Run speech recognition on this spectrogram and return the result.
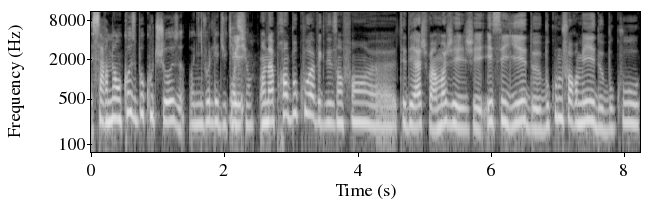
Ça remet en cause beaucoup de choses au niveau de l'éducation. on apprend beaucoup avec des enfants euh, TDAH. Enfin, moi, j'ai essayé de beaucoup me former, de beaucoup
